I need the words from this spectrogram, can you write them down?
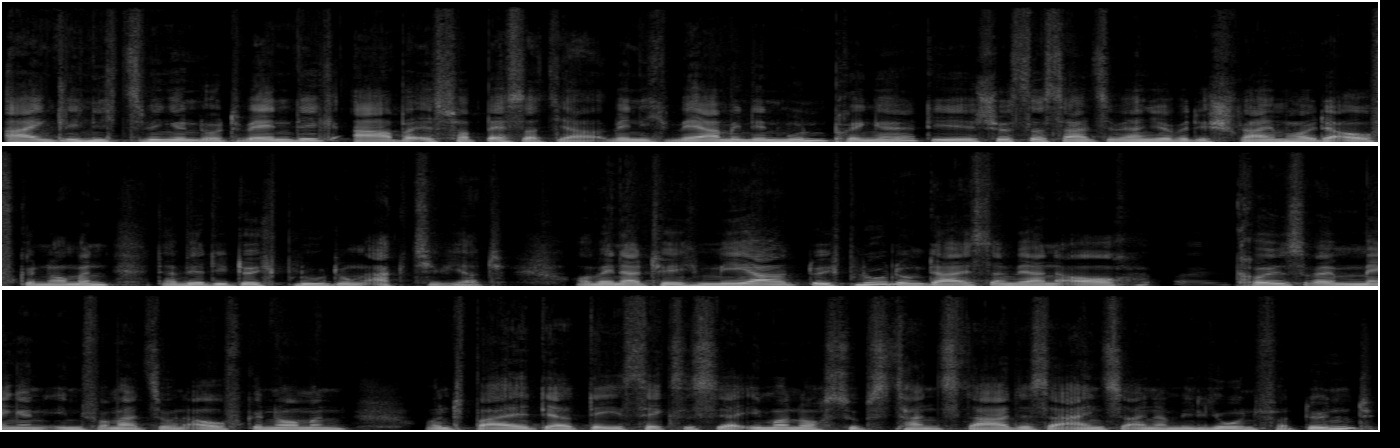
Eigentlich nicht zwingend notwendig, aber es verbessert ja. Wenn ich Wärme in den Mund bringe, die Schüsselsalze werden ja über die Schleimhäute aufgenommen, dann wird die Durchblutung aktiviert. Und wenn natürlich mehr Durchblutung da ist, dann werden auch größere Mengen Information aufgenommen. Und bei der D6 ist ja immer noch Substanz da, das ist ja eins zu einer Million verdünnt.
